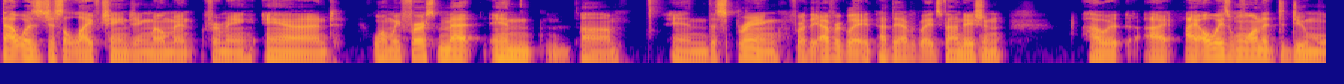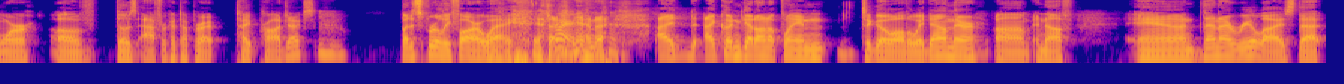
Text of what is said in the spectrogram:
that was just a life-changing moment for me and when we first met in um in the spring for the Everglades at the everglades foundation i would i i always wanted to do more of those africa type, type projects Mhm. but it's really far away and, I, and I, I I couldn't get on a plane to go all the way down there um, enough, and then I realized that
